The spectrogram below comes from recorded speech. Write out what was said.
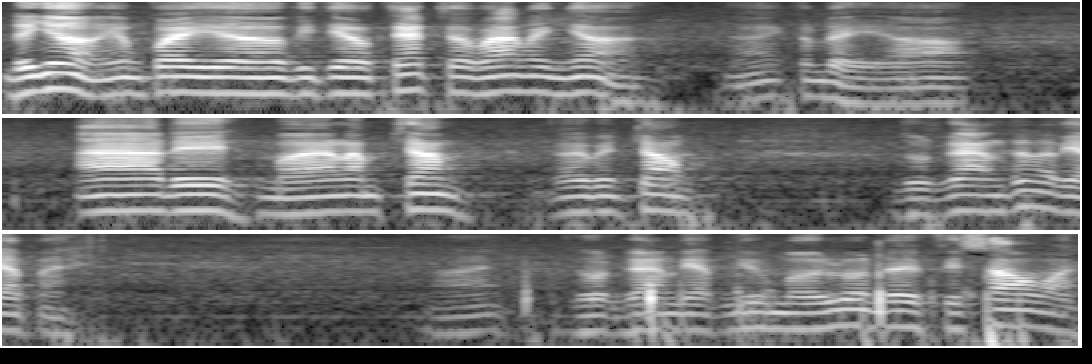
đấy nhá em quay ờ, video test cho bác đây nhá. Đấy con đẩy uh, AD MA500 đây bên trong. Ruột gan rất là đẹp này. Đấy, ruột gan đẹp như mới luôn đây phía sau này.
